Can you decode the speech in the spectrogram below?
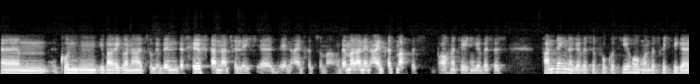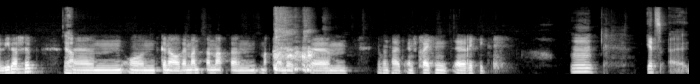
ähm, Kunden überregional zu gewinnen. Das hilft dann natürlich, äh, den Eintritt zu machen. Wenn man dann den Eintritt macht, das braucht natürlich ein gewisses Funding, eine gewisse Fokussierung und das richtige Leadership. Ja. Ähm, und genau, wenn man es dann macht, dann macht man das ähm, halt entsprechend äh, richtig. Mhm. Jetzt äh,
